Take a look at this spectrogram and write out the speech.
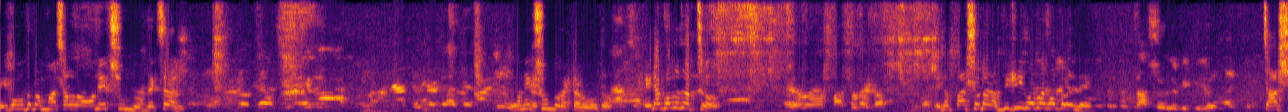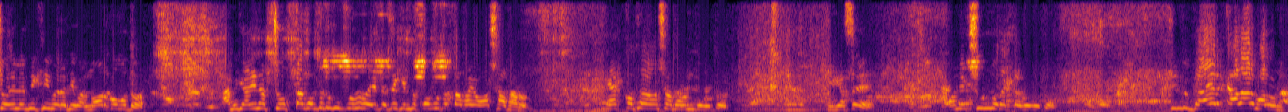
এই কবুতরটা মাসাল্লাহ অনেক সুন্দর, দেখছেন? অনেক সুন্দর একটা কবুতর। এটা কত যাচ্ছ? এটা পাঁচশো টাকা। এটা পাঁচশো টাকা। বিক্রি করবা কত হইলে? চারশো হলে বিক্রি করি চারশো হইলে বিক্রি করে দিবা। নর কবুতর। আমি জানি না চোখটা কতটুকু পুরো হইতেছে কিন্তু কবুতরটা ভাই অসাধারণ। এক কথায় অসাধারণ কবুতর। ঠিক আছে? অনেক সুন্দর একটা কবুতর। কিন্তু গায়ের কালার ভালো না।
